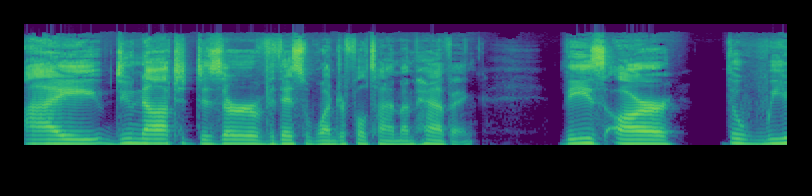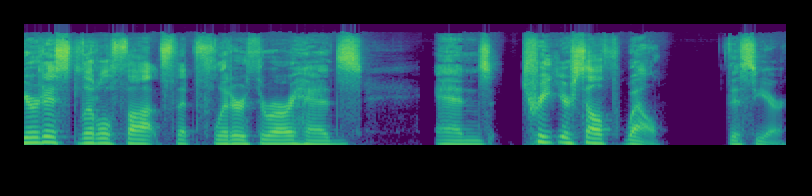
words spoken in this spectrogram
I do not deserve this wonderful time I'm having. These are the weirdest little thoughts that flitter through our heads and treat yourself well this year.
